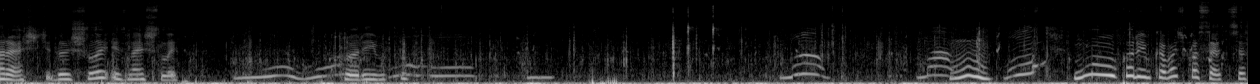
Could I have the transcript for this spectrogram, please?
Нарешті дійшли і знайшли корівку. Ну, корівка, бач, пасеться.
